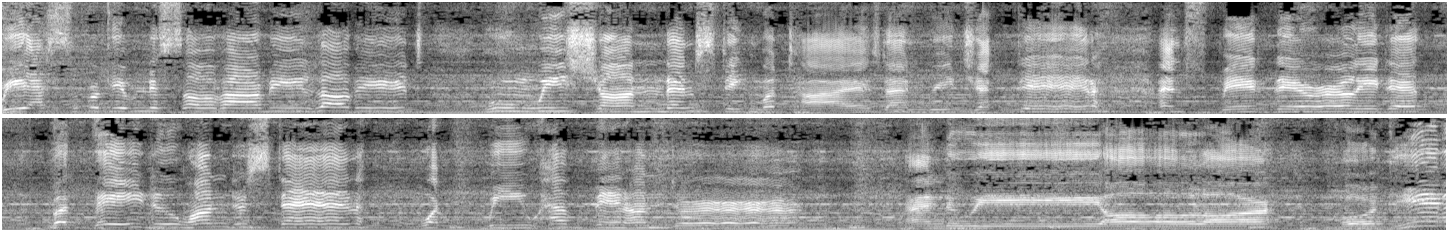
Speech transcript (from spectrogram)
We ask the forgiveness of our beloved, whom we shunned and stigmatized and rejected and spared their early death. But they do understand what we have been under, and we all are forgiven.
